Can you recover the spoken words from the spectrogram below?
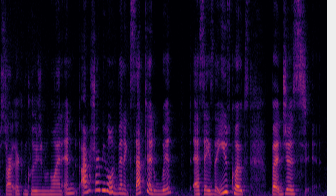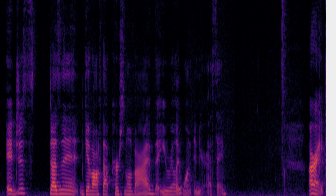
start their conclusion with one and i'm sure people have been accepted with essays that use quotes but just it just doesn't give off that personal vibe that you really want in your essay all right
